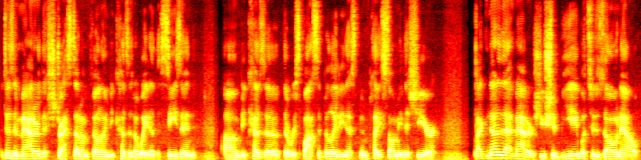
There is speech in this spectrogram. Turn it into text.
It doesn't matter the stress that I'm feeling because of the weight of the season, um, because of the responsibility that's been placed on me this year. Like none of that matters. You should be able to zone out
